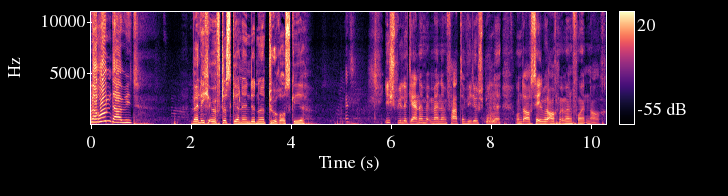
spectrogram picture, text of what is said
Warum, David? Weil ich öfters gerne in der Natur rausgehe. Ich spiele gerne mit meinem Vater Videospiele und auch selber auch mit meinen Freunden auch.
